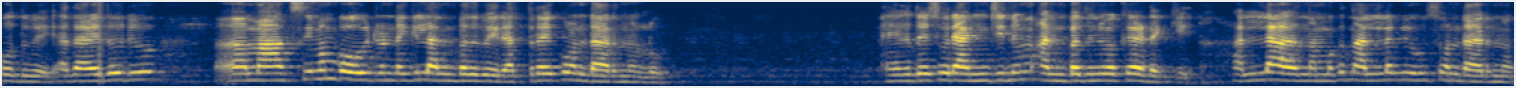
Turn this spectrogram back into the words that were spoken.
പൊതുവെ. അതായത് ഒരു മാക്സിമം പോയിട്ടുണ്ടെങ്കിൽ അൻപത് പേര് അത്രയൊക്കെ ഉണ്ടായിരുന്നുള്ളൂ. ഏകദേശം ഒരു അഞ്ചിനും അൻപതിനും ഒക്കെ ഇടയ്ക്ക്. അല്ല നമുക്ക് നല്ല വ്യൂസ് ഉണ്ടായിരുന്നു.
